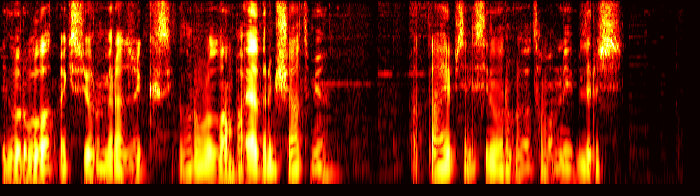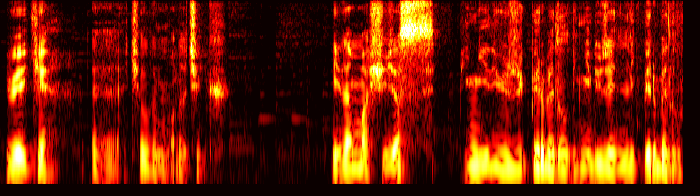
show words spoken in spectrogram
Silver Bull atmak istiyorum birazcık. Silver Bull'dan bayağıdır bir şey atmıyor. Hatta hepsini Silver Bull'a tamamlayabiliriz. 2 ve 2 e, çılgın moda çık. İyiden başlayacağız. 1700'lük bir battle, 1750'lik bir battle.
